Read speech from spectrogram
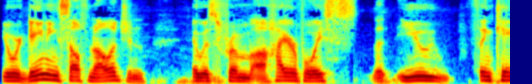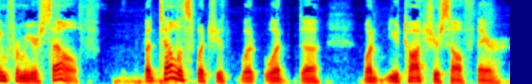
you were gaining self knowledge, and it was from a higher voice that you think came from yourself. But tell us what you what what uh, what you taught yourself there.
